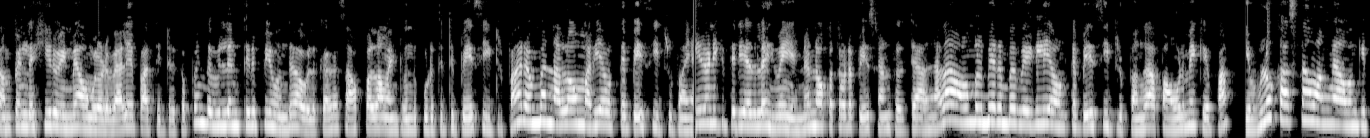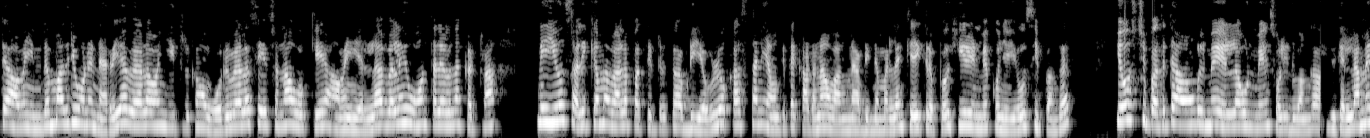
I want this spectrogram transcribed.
கம்பெனியில் ஹீரோயினுமே அவங்களோட வேலையை பார்த்துட்டு இருக்கப்போ இந்த வில்லன் திருப்பி வந்து அவளுக்காக சாப்பாடுலாம் வாங்கிட்டு வந்து கொடுத்துட்டு பேசிகிட்டு இருப்பான். ரொம்ப நல்ல மாதிரியே அவர்கிட்ட பேசிகிட்டு இருப்பான். ஹீரோனிக்கு தெரியாதுல இவன் என்ன நோக்கத்தோட பேசுறான்னு சொல்லிட்டு. அதனால அவங்களுமே ரொம்ப வெகுலி அவங்ககிட்ட பேசிகிட்டு இருப்பாங்க. அப்போ அவனுமே கேட்பான் எவ்வளோ காசு தான் வாங்கினேன் அவங்ககிட்ட அவன் இந்த மாதிரி உன்னை நிறைய வேலை வாங்கிட்டு இருக்கான். ஒரு வேலை செய்ய ஓகே அவன் எல்லா வேலையும் ஓன் தலையில் தான் கட்டுறான். நீயும் சலிக்காமல் வேலை பார்த்துட்டு இருக்க அப்படி எவ்வளோ காசு தான் நீ அவங்ககிட்ட கடனாக வாங்கின அப்படின்ற மாதிரிலாம் கேட்குறப்போ ஹீரோயினுமே கொஞ்சம் யோசிப்பாங்க. யோசிச்சு பார்த்துட்டு அவங்களுமே எல்லா உண்மையும் சொல்லிடுவாங்க. இதுக்கு எல்லாமே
